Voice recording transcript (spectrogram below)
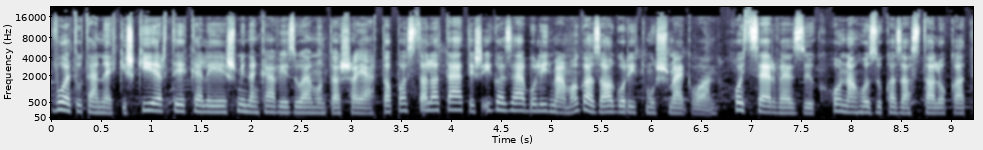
volt utána egy kis kiértékelés, minden kávézó elmondta a saját tapasztalatát, és igazából így már maga az algoritmus megvan. Hogy szervezzük, honnan hozzuk az asztalokat,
